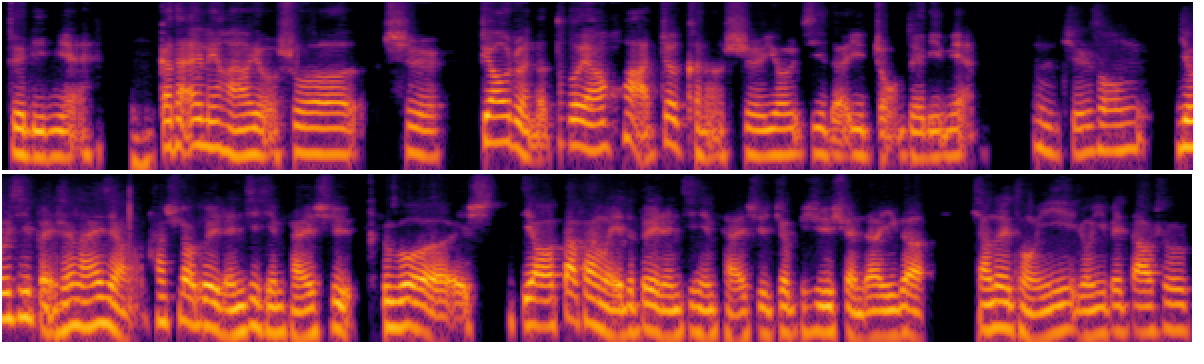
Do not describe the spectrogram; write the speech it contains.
对立面？刚才恩林好像有说是。标准的多元化，这可能是 U G 的一种对立面。嗯，其实从 U G 本身来讲，它需要对人进行排序。如果要大范围的对人进行排序，就必须选择一个相对统一、容易被大数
